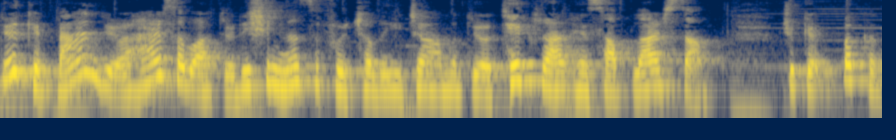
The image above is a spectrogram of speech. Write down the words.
Diyor ki ben diyor her sabah diyor dişimi nasıl fırçalayacağımı diyor tekrar hesaplarsam. Çünkü bakın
